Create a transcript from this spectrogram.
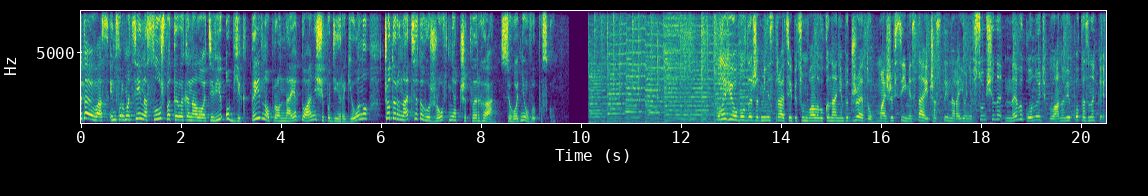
Вітаю вас! Інформаційна служба телеканалу АТВ об'єктивно про найактуальніші події регіону 14 жовтня четверга. Сьогодні у випуску. Колегії облдержадміністрації підсумували виконання бюджету. Майже всі міста і частина районів Сумщини не виконують планові показники.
